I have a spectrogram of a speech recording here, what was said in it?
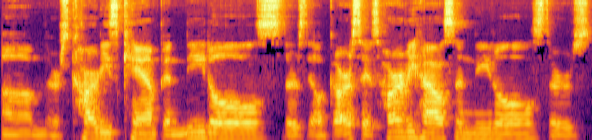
Um, there's Carty's Camp in Needles. There's the El Garces Harvey House in Needles. There's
